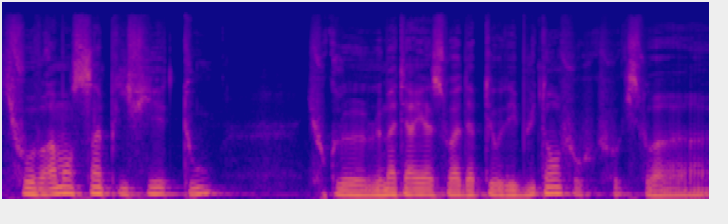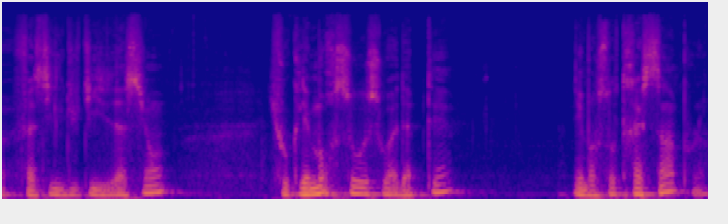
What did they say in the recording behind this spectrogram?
Il faut vraiment simplifier tout. Il faut que le, le matériel soit adapté aux débutants, il faut, il faut qu'il soit facile d'utilisation, il faut que les morceaux soient adaptés, des morceaux très simples.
